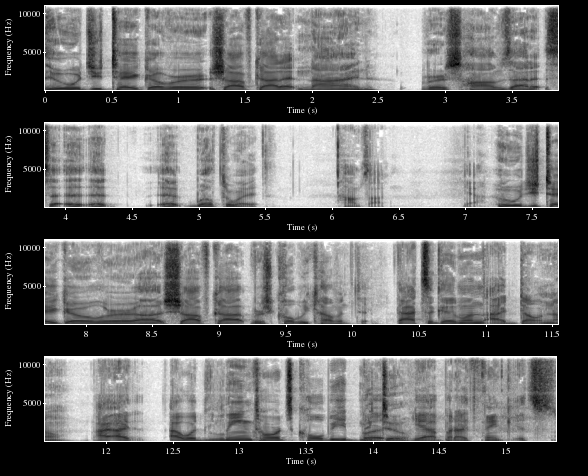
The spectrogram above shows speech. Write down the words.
who would you take over Shavkat at nine versus Hamzat at, se- at, at, at welterweight? Hamzat. Yeah. Who would you take over uh, Shavkat versus Colby Covington? That's a good one. I don't know. I I, I would lean towards Colby, but too. yeah, but I think it's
